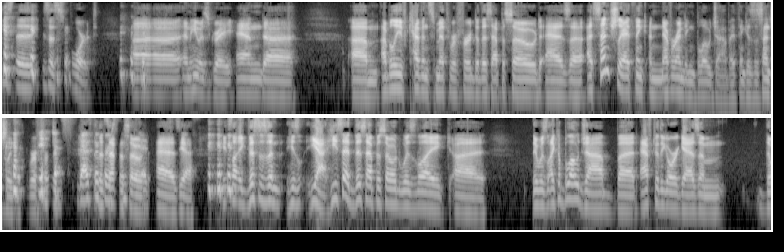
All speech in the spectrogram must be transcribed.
he's a he's a sport, uh, and he was great. And uh, um, I believe Kevin Smith referred to this episode as uh, essentially, I think, a never-ending blowjob. I think is essentially what he referred yes, that's the to this episode as. Yeah, he's like, this isn't. He's yeah. He said this episode was like. Uh, it was like a blowjob, but after the orgasm, the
